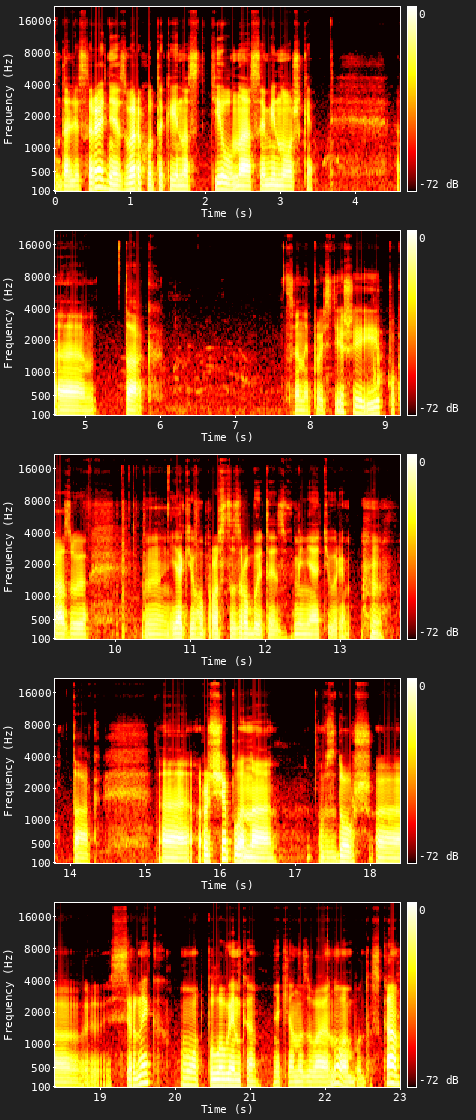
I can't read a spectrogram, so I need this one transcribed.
Далі середня, і зверху такий на стіл на самі ножки. Е, так. Це найпростіше, і показую, як його просто зробити в мініатюрі. Так. Е, розщеплена вздовж е, сірник, от, половинка, як я називаю, ну або доска.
